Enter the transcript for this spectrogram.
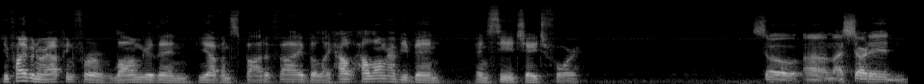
you've probably been rapping for longer than you have on Spotify, but like, how how long have you been in CHH for? So um, I started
